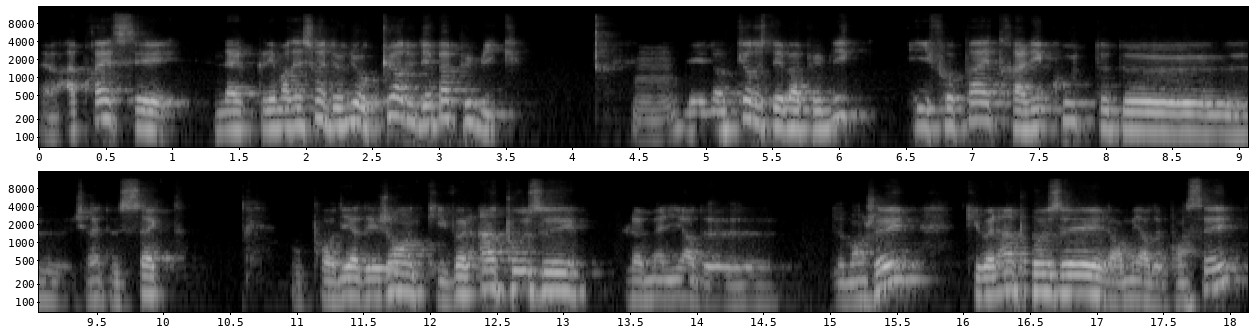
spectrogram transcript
après, c'est l'alimentation est devenue au cœur du débat public. Mmh. Et dans le cœur de ce débat public, il ne faut pas être à l'écoute de, de sectes, ou pour dire des gens qui veulent imposer la manière de, manger, qui veulent imposer leur manière de penser.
